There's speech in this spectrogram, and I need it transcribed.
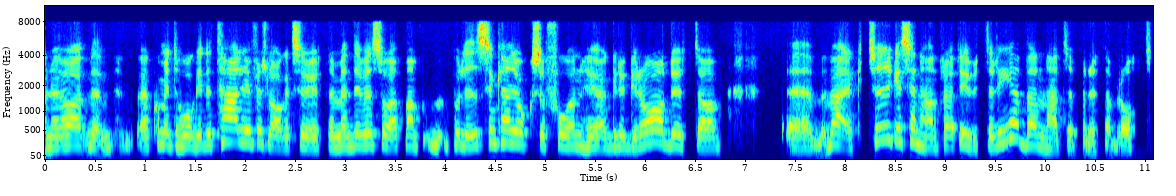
nu har, jag kommer inte ihåg i detalj hur förslaget ser ut men det är väl så att man, polisen kan ju också få en högre grad utav eh, verktyg i sin hand för att utreda den här typen av brott.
